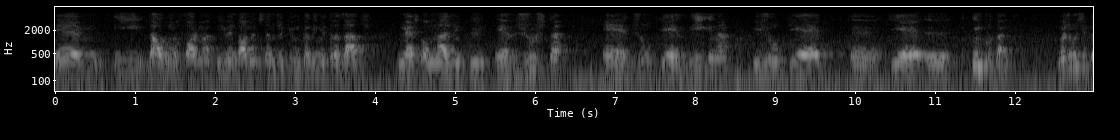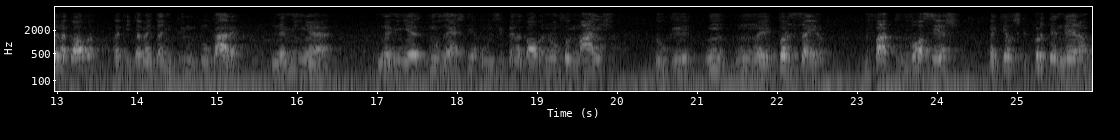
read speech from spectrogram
eh, e de alguma forma, eventualmente estamos aqui um bocadinho atrasados nesta homenagem que é justa, é, julgo que é digna e julgo que é, é que é, é, importante. Mas o município de Penacova, aqui também tenho que me colocar na minha, na minha modéstia, o município de Penacova não foi mais do que um, um é, parceiro, de facto, de vocês, aqueles que pretenderam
